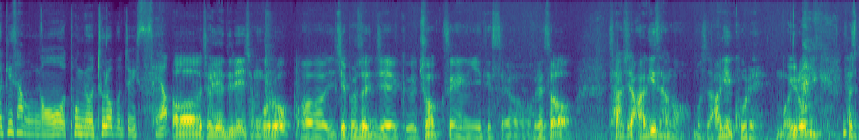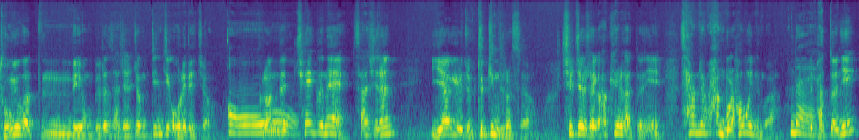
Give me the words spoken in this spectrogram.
아기상어 동요 들어본 적 있으세요? 어, 저희 애들이 참고로, 어, 이제 벌써 이제 그 중학생이 됐어요. 그래서 사실 아기상어, 무슨 아기고래, 뭐 이런 사실 동요 같은 내용들은 사실 좀 띈 지가 오래됐죠. 오. 그런데 최근에 사실은 이야기를 좀 듣긴 들었어요. 실제로 저희가 학교를 갔더니 사람들이 막 뭘 하고 있는 거야. 네. 봤더니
